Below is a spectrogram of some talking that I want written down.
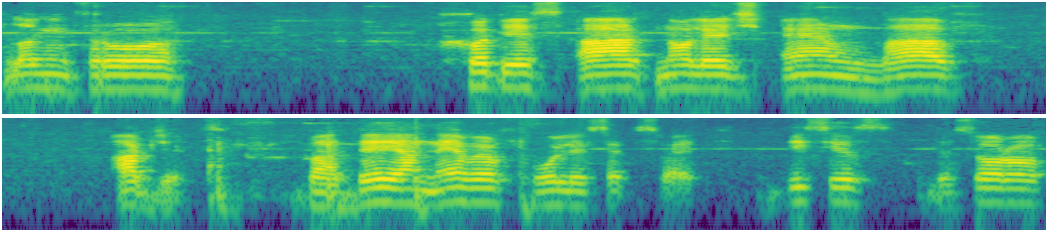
longing through hobbies, art, knowledge, and love objects but they are never fully satisfied. This is the sorrow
